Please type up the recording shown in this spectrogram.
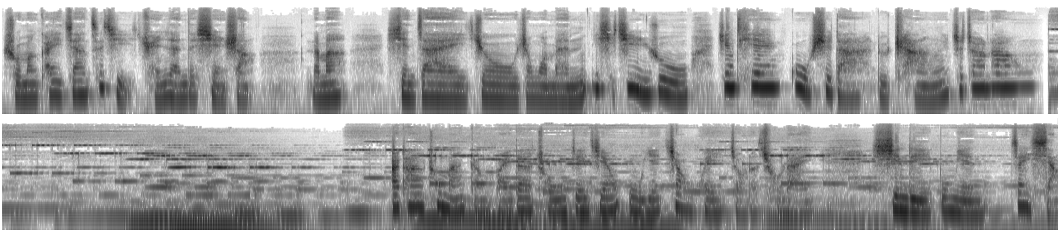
使我们可以将自己全然的献上。那么。现在就让我们一起进入今天故事的旅程之中喽。阿汤充满感怀的从这间午夜教会走了出来，心里不免在想：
